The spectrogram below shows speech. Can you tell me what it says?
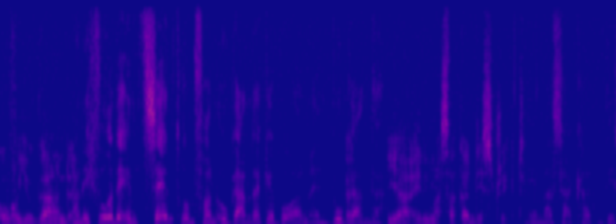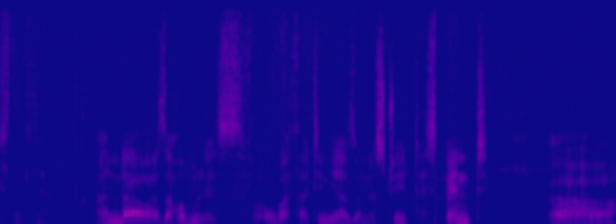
of Uganda. Und ich wurde im Zentrum von Uganda geboren, in Buganda. Uh, yeah, in Masaka district. In Masaka district, ja. And I was a homeless for over 13 years on the street. I spent uh,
